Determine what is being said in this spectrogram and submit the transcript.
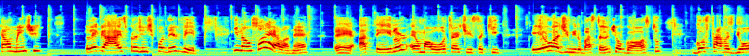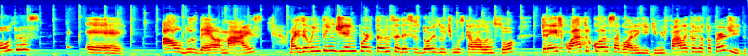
realmente legais para a gente poder ver. E não só ela, né? É, a Taylor é uma outra artista que eu admiro bastante, eu gosto. Gostava de outros é, álbuns dela mais, mas eu entendi a importância desses dois últimos que ela lançou. Três, quatro, quantos agora, Henrique? Me fala que eu já tô perdido.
